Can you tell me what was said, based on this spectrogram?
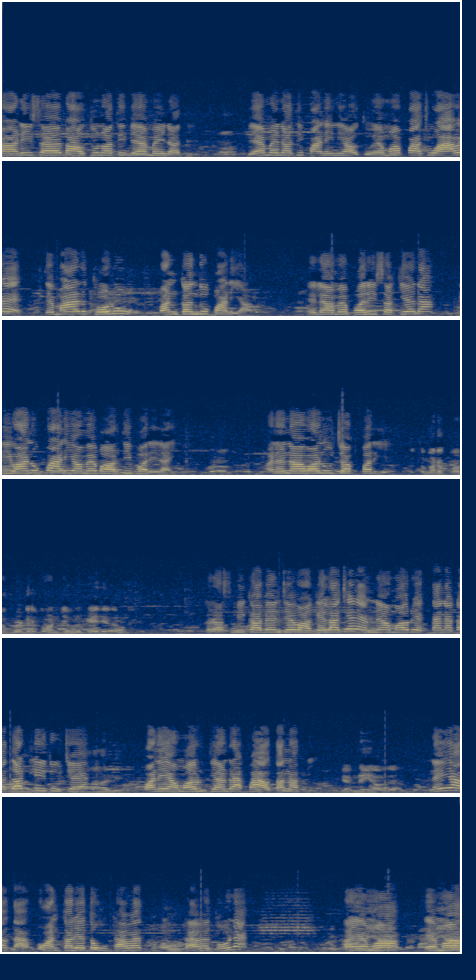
પાણી સાહેબ આવતું નથી બે મહિનાથી. બે મહિનાથી પાણી નહીં આવતું. એમાં પાછું આવે તે માંડ થોડું પણ ગંદુ પાણી આવે. એટલે અમે ફરી શકીએ ના. પીવાનું પાણી અમે બહારથી ફરી લાવીએ. અને નાવાનું જગ ફરીએ તમારો કોર્પોરેટર કોણ? છે શું કહે છે તમને રશ્મિકાબેન જે વાઘેલા છે ને એમને અમારું એકતાના કદાચ લીધું છે. પણ એ અમારું ધ્યાન રાખવા આવતા નથી. નહીં આવતા? ફોન કરીએ તો ઉઠાવે ઉઠાવે તો ને. એમાં એમાં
